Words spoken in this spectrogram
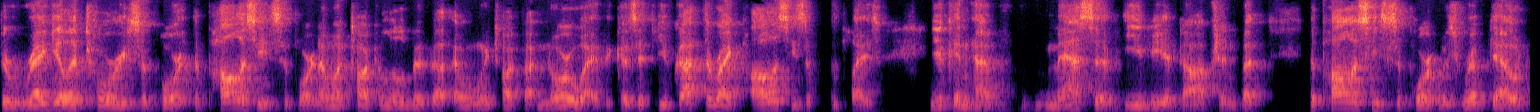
the regulatory support, the policy support, and I want to talk a little bit about that when we talk about Norway, because if you've got the right policies in place, you can have massive EV adoption. But the policy support was ripped out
